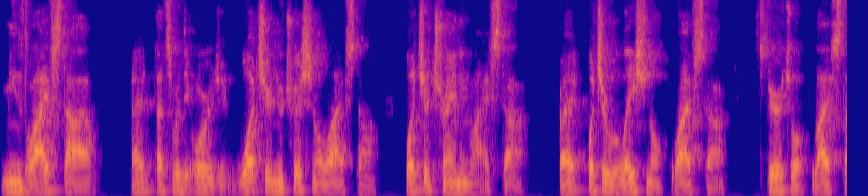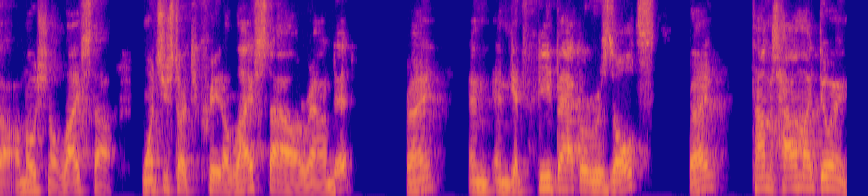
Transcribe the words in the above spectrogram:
means lifestyle right? That's where the origin. What's your nutritional lifestyle? What's your training lifestyle, right? What's your relational lifestyle, spiritual lifestyle, emotional lifestyle? Once you start to create a lifestyle around it, right? And and get feedback or results, right? Thomas, how am I doing?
